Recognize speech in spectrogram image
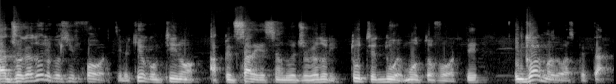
Da giocatori così forti, perché io continuo a pensare che siano due giocatori, tutti e due molto forti, il gol me lo devo aspettare.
